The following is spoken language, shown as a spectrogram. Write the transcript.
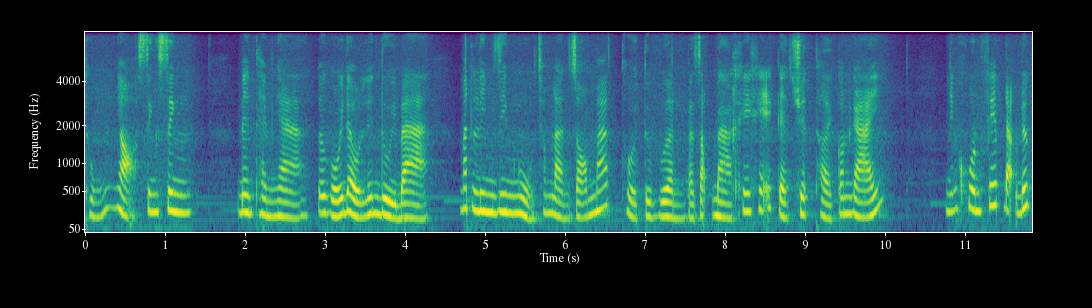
thúng nhỏ xinh xinh. Bên thềm nhà, tôi gối đầu lên đùi bà, mắt lim dim ngủ trong làn gió mát thổi từ vườn và giọng bà khê khẽ kể chuyện thời con gái. Những khuôn phép đạo đức,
